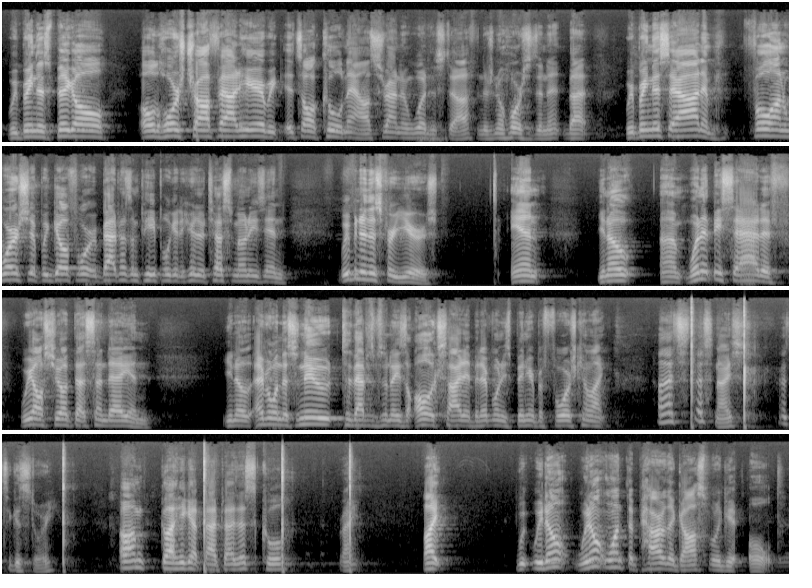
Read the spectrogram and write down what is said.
we bring this big old, old horse trough out here. We, it's all cool now. It's surrounded in wood and stuff, and there's no horses in it. But we bring this out and full on worship. We go for it. We baptize people, get to hear their testimonies. And we've been doing this for years. And, you know, um, wouldn't it be sad if we all show up that Sunday and, you know, everyone that's new to the Baptism Sunday is all excited, but everyone who's been here before is kind of like, oh, that's, that's nice. That's a good story. Oh, I'm glad he got baptized. That's cool, right? Like, we, we, don't, we don't want the power of the gospel to get old,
